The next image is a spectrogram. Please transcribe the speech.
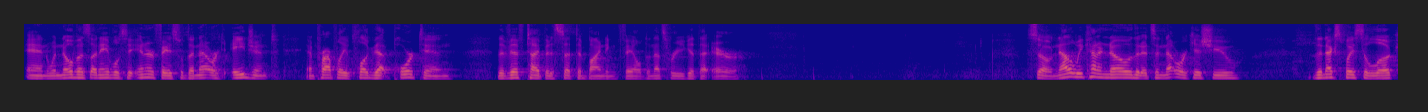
And when Nova is unable to interface with the network agent and properly plug that port in, the VIF type is set to binding failed, and that's where you get that error. So now that we kind of know that it's a network issue, the next place to look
